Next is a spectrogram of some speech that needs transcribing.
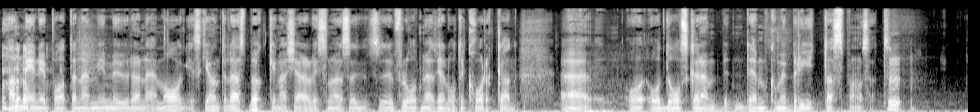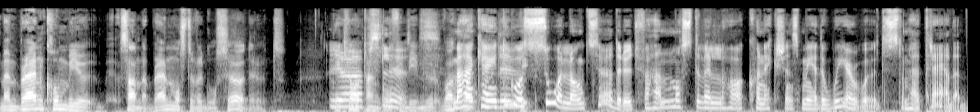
Han menar ju på att den här muren är magisk. Jag har inte läst böckerna kära lyssnare så, förlåt mig att jag låter korkad. Eh, och, och då ska den, den kommer brytas på något sätt. Mm. Men Bran kommer ju, Sandra, Bran måste väl gå söderut? Det är Ja, klart han går absolut. förbi muren. Men han kan ju inte det- gå så långt söderut för han måste väl ha connections med the Weirwoods, de här träden.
